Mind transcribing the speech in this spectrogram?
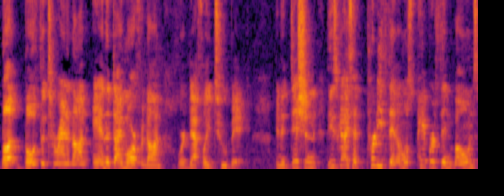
but both the Pteranodon and the Dimorphodon were definitely too big. In addition, these guys had pretty thin, almost paper thin bones,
